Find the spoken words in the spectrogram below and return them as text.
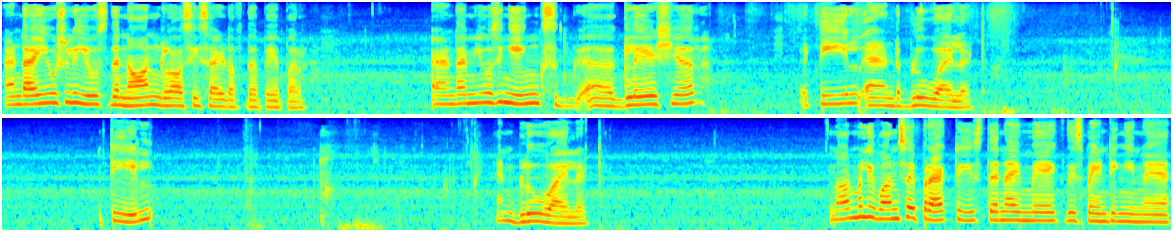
And I usually use the non-glossy side of the paper and I'm using inks uh, glacier, teal, and blue violet. Teal and blue violet. Normally, once I practice, then I make this painting in a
